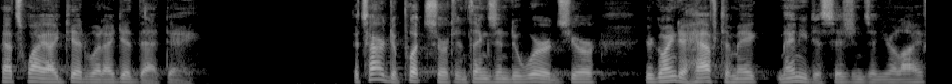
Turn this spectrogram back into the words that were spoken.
That's why I did what I did that day. It's hard to put certain things into words. You're, you're going to have to make many decisions in your life.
